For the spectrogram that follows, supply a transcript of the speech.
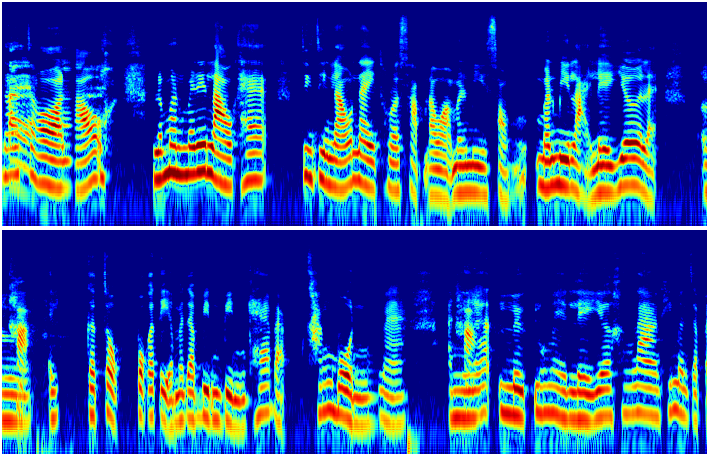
หน้าจอแล้ว แล้วมันไม่ได้เราแค่ จริง ๆ แล้วในโทรศัพท์เราอะ มันมีสอง มันมีหลาย layer แหละ เออค่ะไอ กระจกปกติมันจะบิ่นบิ่นๆแค่แบบข้างบนใช่ไหมอันเนี้ยลึกลงไป layer ข้างล่างที่มันจะไป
